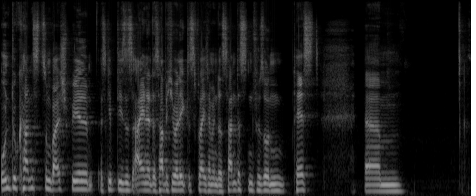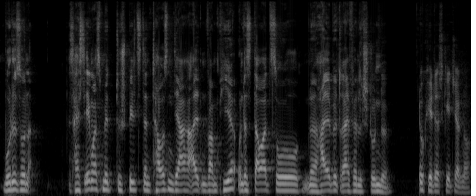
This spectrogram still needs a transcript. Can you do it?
Und du kannst zum Beispiel, es gibt dieses eine, das habe ich überlegt, das ist vielleicht am interessantesten für so einen Test, ähm, wo du so ein, das heißt irgendwas mit, du spielst einen tausend Jahre alten Vampir und das dauert so eine halbe, dreiviertel Stunde. Okay, das geht ja noch.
